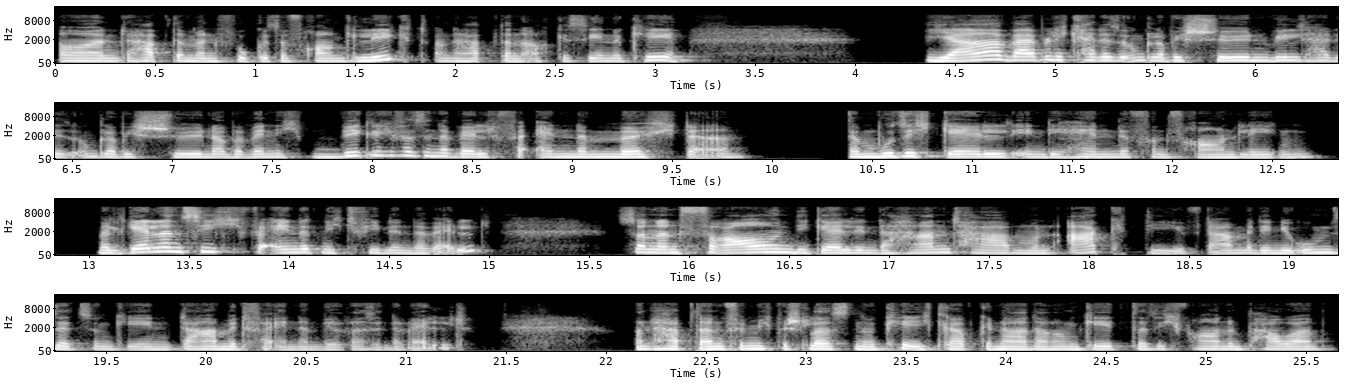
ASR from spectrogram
Und habe dann meinen Fokus auf Frauen gelegt und habe dann auch gesehen, okay, ja, Weiblichkeit ist unglaublich schön, Wildheit ist unglaublich schön, aber wenn ich wirklich was in der Welt verändern möchte, dann muss ich Geld in die Hände von Frauen legen. Weil Geld an sich verändert nicht viel in der Welt, sondern Frauen, die Geld in der Hand haben und aktiv damit in die Umsetzung gehen, damit verändern wir was in der Welt. Und habe dann für mich beschlossen, okay, ich glaube genau darum geht, dass ich Frauen empower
